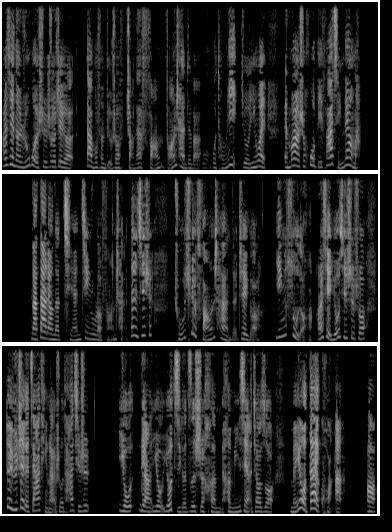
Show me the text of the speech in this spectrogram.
而且呢，如果是说这个大部分，比如说涨在房房产，对吧？我我同意，就因为 M 二是货币发行量嘛，那大量的钱进入了房产，但是其实除去房产的这个因素的话，而且尤其是说对于这个家庭来说，它其实有两有有几个字是很很明显，叫做没有贷款。啊，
